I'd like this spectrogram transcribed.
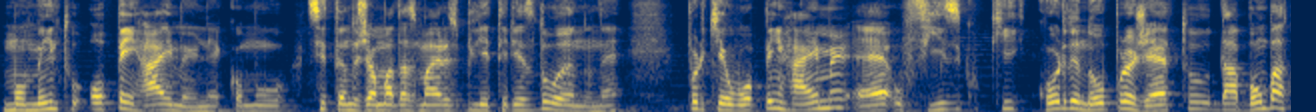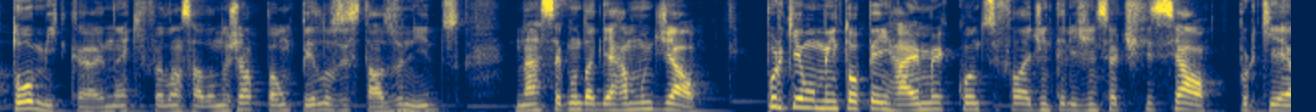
momento Oppenheimer, né? Como citando já uma das maiores bilheterias do ano, né? Porque o Oppenheimer é o físico que coordenou o projeto da bomba atômica, né? Que foi lançada no Japão pelos Estados Unidos na Segunda Guerra Mundial. Por que momento Oppenheimer quando se fala de inteligência artificial? Porque é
